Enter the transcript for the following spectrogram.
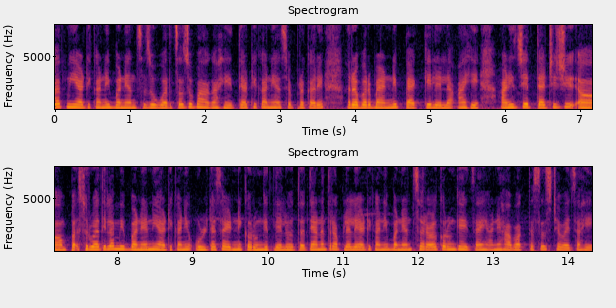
शकतात. मी या ठिकाणी बन्यांचा जो वरचा जो भाग आहे त्या ठिकाणी अशा प्रकारे रबर बँडने पॅक केलेला आहे. आणि जे त्याची जी प सुरुवातीला मी बन्यान या ठिकाणी उलट्या साईडने करून घेतलेलं होतं त्यानंतर आपल्याला या ठिकाणी बन्यान सरळ करून घ्यायचं आहे आणि हा भाग तसंच ठेवायचा आहे.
